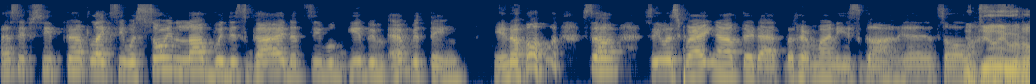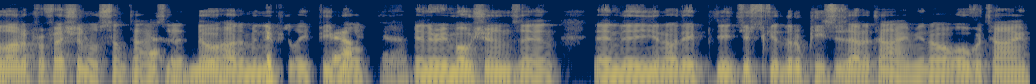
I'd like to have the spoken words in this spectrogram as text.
as if she felt like she was so in love with this guy that she would give him everything you know? So she was crying after that but her money is gone and it's all you're dealing with a lot of professionals sometimes yeah. that know how to manipulate people yeah. and their emotions and and they, you know they they just get little pieces at a time you know over time.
